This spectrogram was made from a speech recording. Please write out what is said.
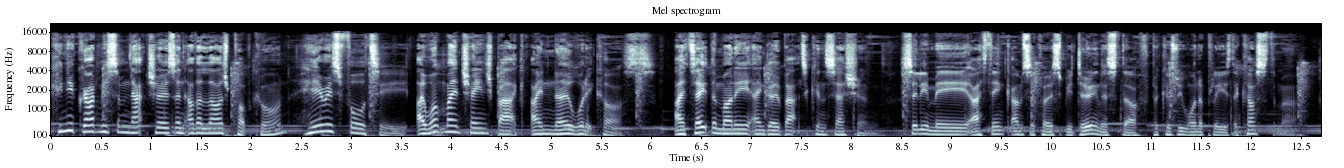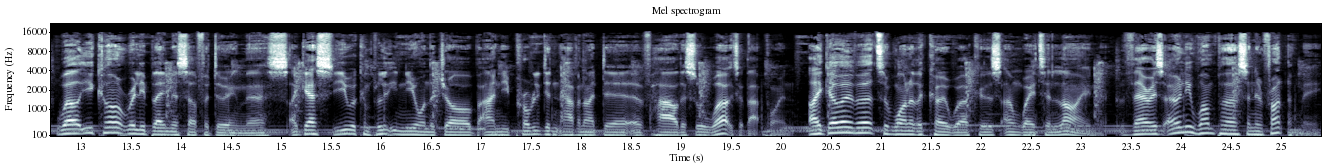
Can you grab me some nachos and other large popcorn? Here is 40. I want my change back. I know what it costs. I take the money and go back to concession. Silly me, I think I'm supposed to be doing this stuff because we want to please the customer. Well, you can't really blame yourself for doing this. I guess you were completely new on the job and you probably didn't have an idea of how this all worked at that point. I go over to one of the co workers and wait in line. There is only one person in front of me.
